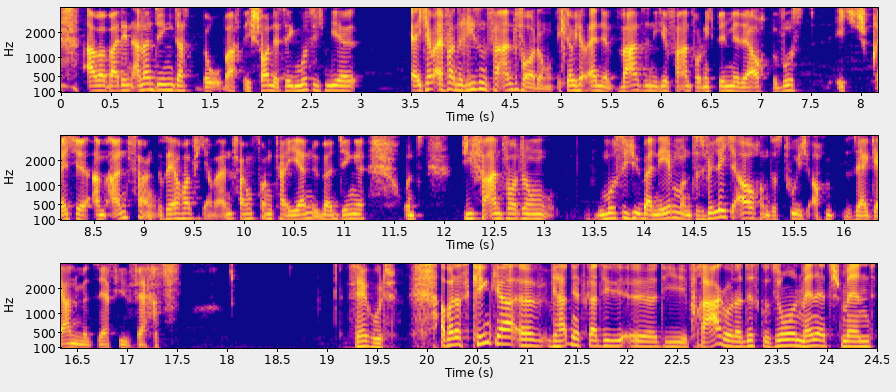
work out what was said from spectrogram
Aber bei den anderen Dingen, das beobachte ich schon. Deswegen muss ich mir ich habe einfach eine riesen Verantwortung. Ich glaube, ich habe eine wahnsinnige Verantwortung. Ich bin mir da auch bewusst. Ich spreche am Anfang, sehr häufig am Anfang von Karrieren über Dinge und die Verantwortung muss ich übernehmen und das will ich auch und das tue ich auch sehr gerne mit sehr viel Werf. Sehr gut. Aber das klingt ja, äh, wir hatten jetzt gerade die, äh, die Frage oder Diskussion, Management,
